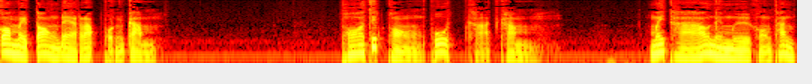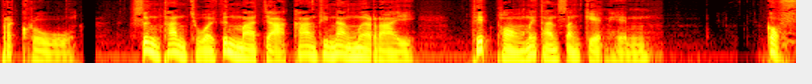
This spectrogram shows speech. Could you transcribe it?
ก็ไม่ต้องได้รับผลกรรม พอทิดผ่องพูดขาดคำไม่เท้าในมือของท่านพระครู ซึ่งท่านช่วยขึ้นมาจากข้างที่นั่งเมื่อไร ทิดผ่องไม่ทันสังเกตเห็น ก็ฟ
